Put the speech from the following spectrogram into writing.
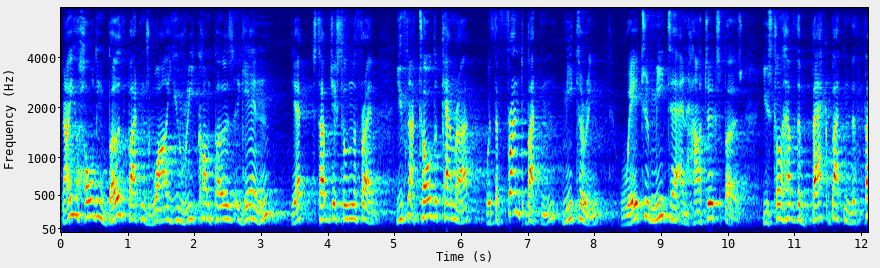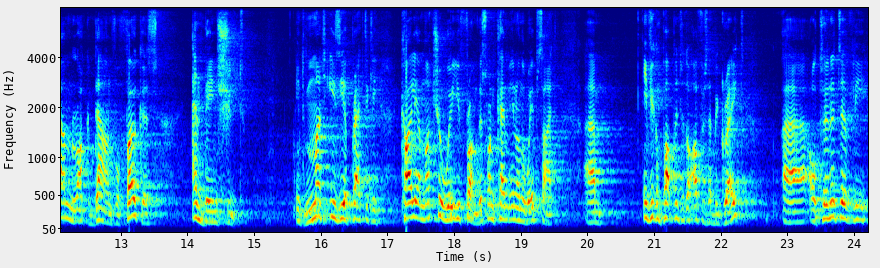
Now you're holding both buttons while you recompose again. Yeah, subject still in the frame. You've now told the camera with the front button, metering, where to meter and how to expose. You still have the back button, the thumb locked down for focus, and then shoot. It's much easier practically. Kylie, I'm not sure where you're from. This one came in on the website. Um, if you can pop into the office, that'd be great. Uh, alternatively,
